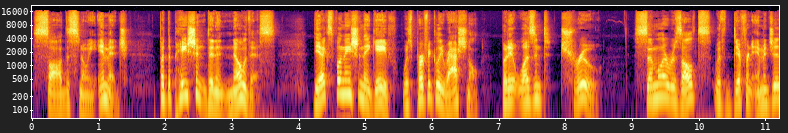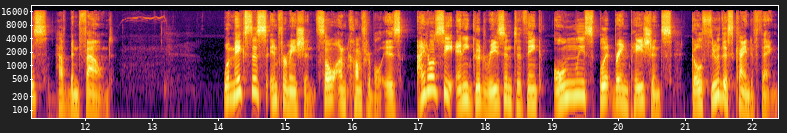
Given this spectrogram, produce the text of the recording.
saw the snowy image, but the patient didn't know this. The explanation they gave was perfectly rational, but it wasn't true. Similar results with different images have been found. What makes this information so uncomfortable is I don't see any good reason to think only split brain patients go through this kind of thing.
